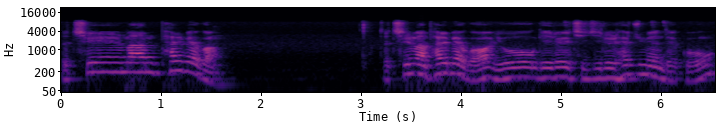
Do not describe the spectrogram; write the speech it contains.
78,800원. 자, 78,800원 여기를 지지를 해주면 되고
